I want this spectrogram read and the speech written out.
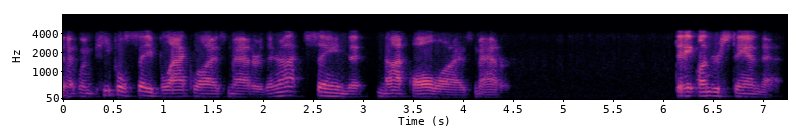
that when people say Black Lives Matter, they're not saying that not all lives matter. They understand that.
